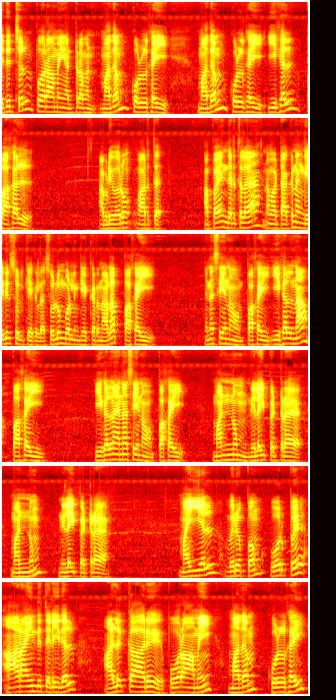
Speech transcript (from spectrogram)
எதிர்ச்சொல் போராமை அற்றவன். மதம் கொள்கை மதம் கொள்கை இகல் பகல். அப்படி வரும் வார்த்தை. அப்போ இந்த இடத்துல நம்ம டக்குன்னு அங்கே எதிர்ச்சொல் கேட்கல சொல்லும் பொருள் கேட்குறதுனால பகை. என்ன செய்யணும்? பகை. இகல்னா பகை. இகல்னால் என்ன செய்யணும்? பகை. மண்ணும் நிலை பெற்ற. மண்ணும் நிலை பெற்ற. மையல் விருப்பம் ஓர்ப்பு ஆராய்ந்து தெளிதல் அழுக்காறு போராமை மதம் கொள்கை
